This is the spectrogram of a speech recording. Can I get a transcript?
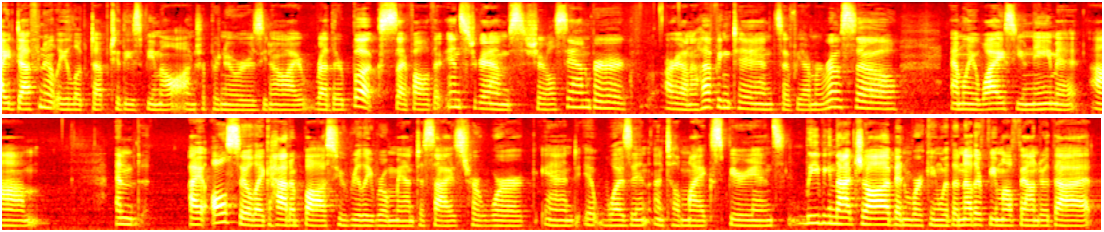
I definitely looked up to these female entrepreneurs. You know, I read their books, I follow their Instagrams, Sheryl Sandberg, Arianna Huffington, Sophia Amoruso, Emily Weiss, you name it. Um, and I also like had a boss who really romanticized her work, and it wasn't until my experience leaving that job and working with another female founder that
